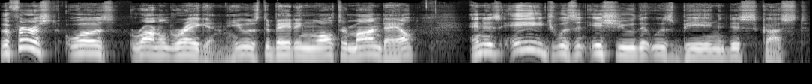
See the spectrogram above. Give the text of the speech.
The first was Ronald Reagan. He was debating Walter Mondale, and his age was an issue that was being discussed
